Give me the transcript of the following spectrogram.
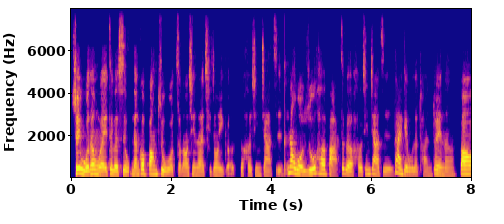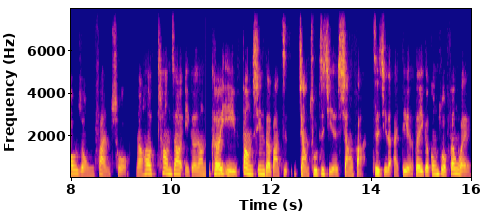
所以我认为这个是能够帮助我走到现在其中一个的核心价值。那我如何把这个核心价值带给我的团队呢？包容犯错，然后创造一个让可以放心的把自讲出自己的想法。自己的 idea 的一个工作氛围，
